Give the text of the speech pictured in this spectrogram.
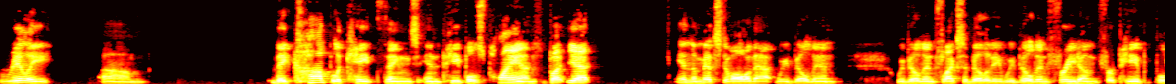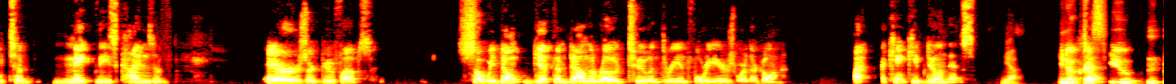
really um, they complicate things in people's plans, but yet in the midst of all of that, we build in we build in flexibility, we build in freedom mm-hmm. for people to make these kinds of errors or goof ups so we don't get them down the road two and three and four years where they're going i, I can't keep doing this. Yeah. You know chris so, you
